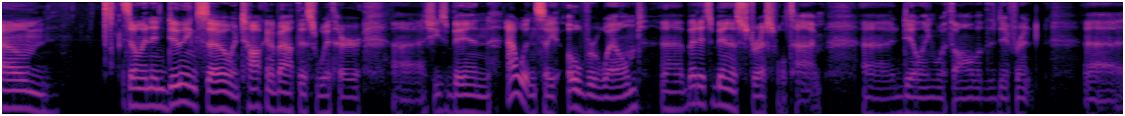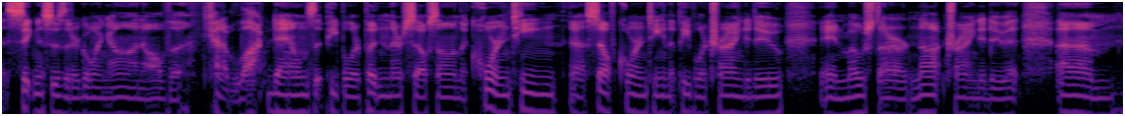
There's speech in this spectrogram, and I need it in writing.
Um, so, and in doing so and talking about this with her, uh, she's been, I wouldn't say overwhelmed, uh, but it's been a stressful time uh, dealing with all of the different uh, sicknesses that are going on, all the kind of lockdowns that people are putting themselves on, the quarantine, uh, self quarantine that people are trying to do, and most are not trying to do it. Um,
